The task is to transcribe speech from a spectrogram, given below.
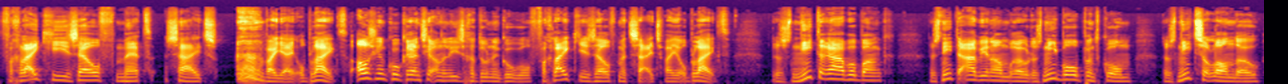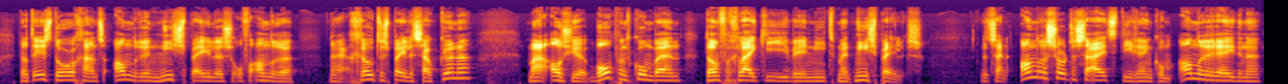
vergelijk je jezelf met sites waar jij op lijkt. Als je een concurrentieanalyse gaat doen in Google, vergelijk je jezelf met sites waar je op lijkt. Dus niet de Rabobank, is niet de ABN AMRO, dat is niet bol.com, dat is niet Zalando. Dat is doorgaans andere niche-spelers of andere nou ja, grote spelers zou kunnen. Maar als je bol.com bent, dan vergelijk je je weer niet met niche-spelers. Dat zijn andere soorten sites die renken om andere redenen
